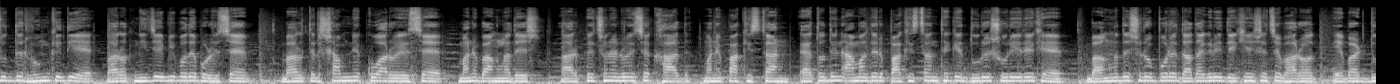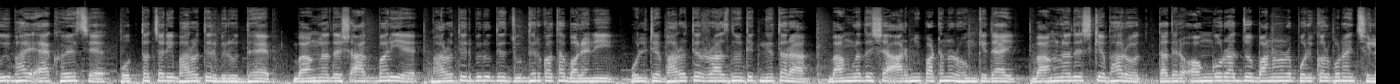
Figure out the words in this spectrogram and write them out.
যুদ্ধের হুমকি দিয়ে ভারত নিজেই বিপদে পড়েছে। ভারতের সামনে কুয়া রয়েছে মানে বাংলাদেশ। আর পেছনে রয়েছে খাদ মানে পাকিস্তান। এতদিন আমাদের পাকিস্তান থেকে দূরে সরিয়ে রেখে বাংলাদেশের উপরে দাদাগিরি দেখিয়ে এসেছে ভারত। এবার দুই ভাই এক হয়েছে অত্যাচারী ভারতের বিরুদ্ধে। বাংলাদেশ আগ বাড়িয়ে ভারতের বিরুদ্ধে যুদ্ধের কথা বলেনি। উল্টে ভারতের রাজনৈতিক নেতারা বাংলাদেশে আর্মি পাঠানোর হুমকি দেয়। বাংলাদেশকে ভারত তাদের অঙ্গরাজ্য বানানোর পরিকল্পনায় ছিল।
